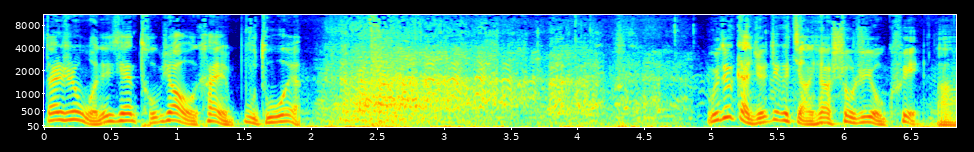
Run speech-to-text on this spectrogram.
但是我那天投票，我看也不多呀，我就感觉这个奖项受之有愧啊。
